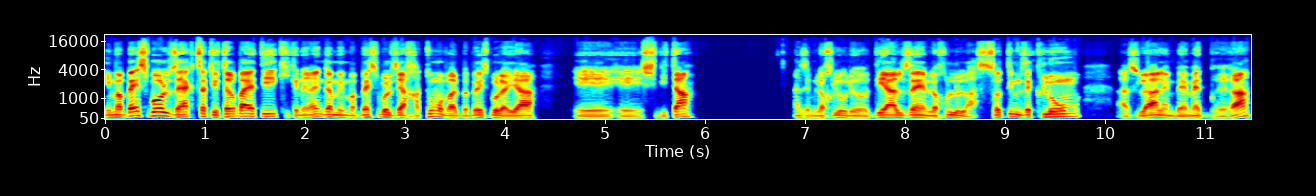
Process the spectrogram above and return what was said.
עם הבייסבול זה היה קצת יותר בעייתי כי כנראה גם עם הבייסבול זה היה חתום אבל בבייסבול היה שביתה. אז הם לא יכלו להודיע על זה, הם לא יכלו לעשות עם זה כלום, אז לא היה להם באמת ברירה.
